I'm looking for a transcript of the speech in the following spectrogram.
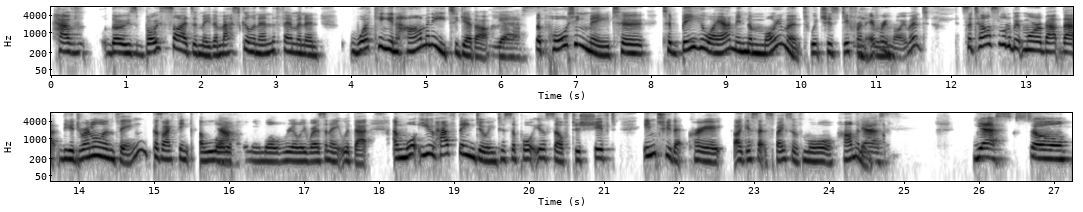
have those both sides of me the masculine and the feminine working in harmony together yes supporting me to to be who i am in the moment which is different mm-hmm. every moment so tell us a little bit more about that, the adrenaline thing, because I think a lot yeah. of women will really resonate with that. And what you have been doing to support yourself to shift into that create, I guess, that space of more harmony. Yes. Yes. So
